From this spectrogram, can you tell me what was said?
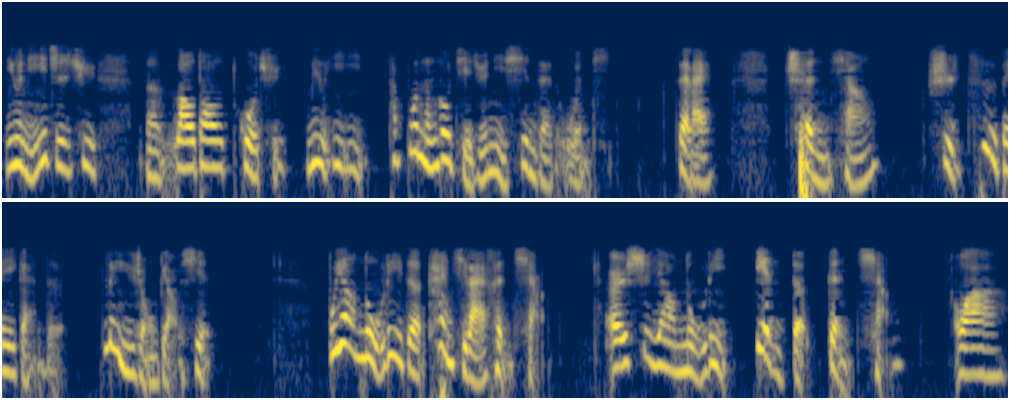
因为你一直去嗯唠叨过去没有意义，它不能够解决你现在的问题。再来，逞强是自卑感的另一种表现。不要努力的看起来很强，而是要努力变得更强。哇，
